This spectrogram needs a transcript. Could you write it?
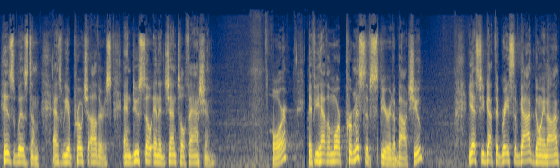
His wisdom, as we approach others, and do so in a gentle fashion. Or if you have a more permissive spirit about you, yes, you've got the grace of God going on,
